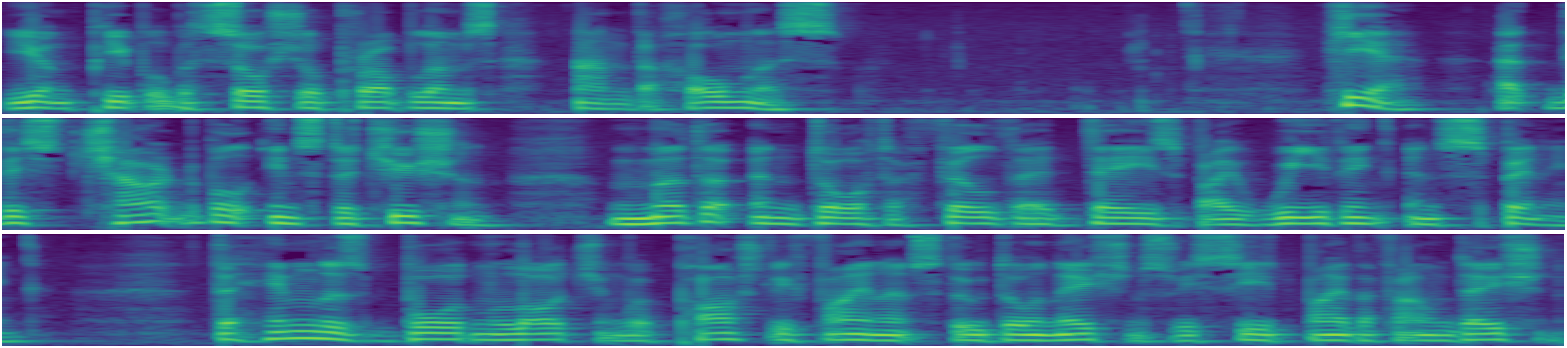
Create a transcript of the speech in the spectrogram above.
young people with social problems, and the homeless. Here, at this charitable institution, mother and daughter fill their days by weaving and spinning. The Himmlers' board and lodging were partially financed through donations received by the foundation,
